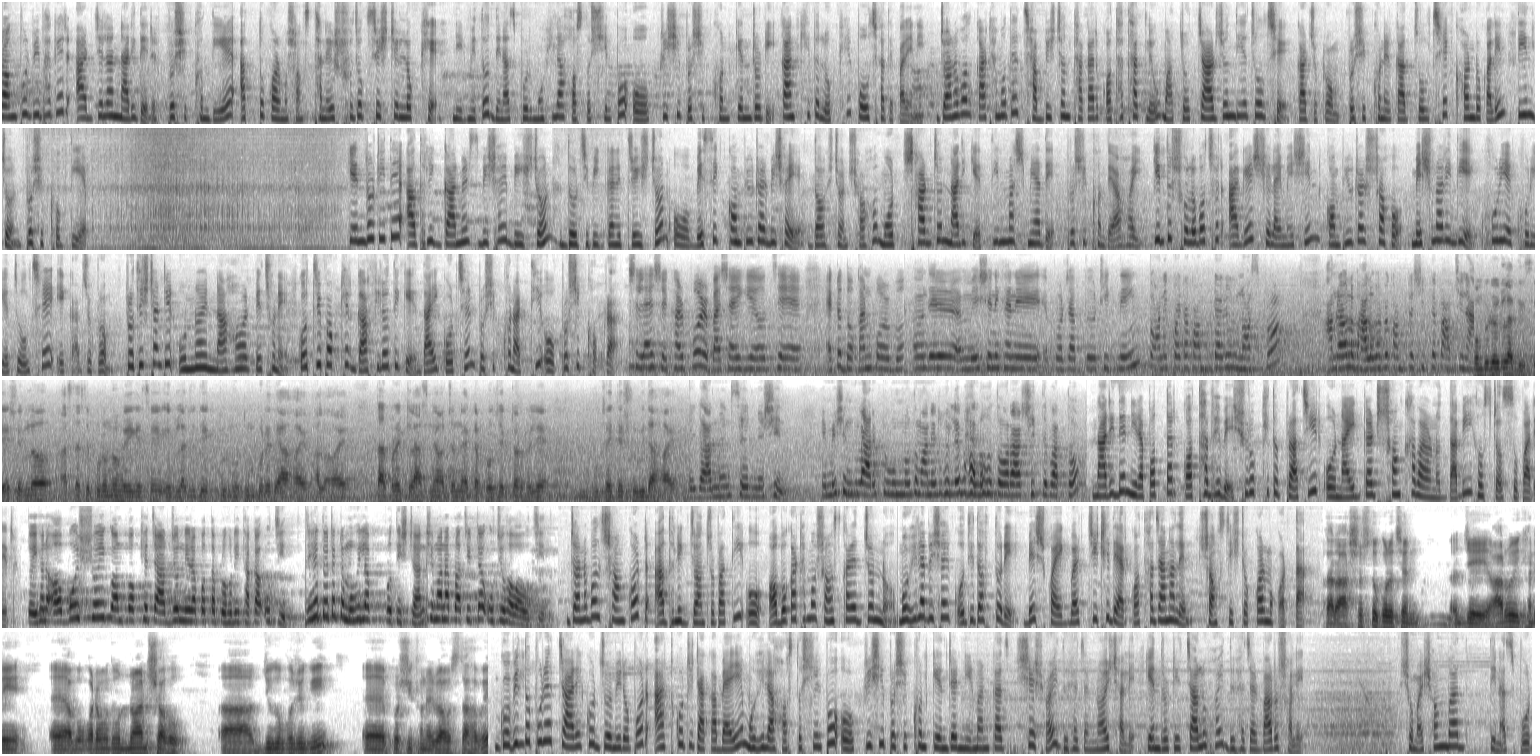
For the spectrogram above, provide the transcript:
রংপুর বিভাগের আট জেলার নারীদের প্রশিক্ষণ দিয়ে আত্মকর্মসংস্থানের সুযোগ সৃষ্টির লক্ষ্যে নির্মিত দিনাজপুর মহিলা হস্তশিল্প ও কৃষি প্রশিক্ষণ কেন্দ্রটি কাঙ্ক্ষিত লক্ষ্যে পৌঁছাতে পারেনি। জনবল কাঠামোতে ২৬ জন থাকার কথা থাকলেও মাত্র চারজন দিয়ে চলছে কার্যক্রম। প্রশিক্ষণের কাজ চলছে খণ্ডকালীন তিনজন প্রশিক্ষক দিয়ে। কেন্দ্রটিতে আধুনিক গার্মেন্টস বিষয়ে বিশ জন দর্জি বিজ্ঞানে ত্রিশ জন ও বেসিক কম্পিউটার বিষয়ে দশ জন সহ মোট ষাট জন নারীকে তিন মাস মেয়াদে প্রশিক্ষণ দেওয়া হয়। কিন্তু ষোলো বছর আগের সেলাই মেশিন কম্পিউটার সহ মেশিনারি দিয়ে খুঁড়িয়ে খুঁড়িয়ে চলছে এ কার্যক্রম। প্রতিষ্ঠানটির উন্নয়ন না হওয়ার পেছনে কর্তৃপক্ষের গাফিলতিকে দায়ী করছেন প্রশিক্ষণার্থী ও প্রশিক্ষকরা। সেলাই শেখার পর বাসায় গিয়ে হচ্ছে একটা দোকান করব। আমাদের মেশিন এখানে পর্যাপ্ত ঠিক নেই। অনেক কয়টা কম্পিউটার নষ্ট। আমরা হলো ভালোভাবে কম্পিউটার শিখতে পারছি না। কম্পিউটারগুলো দিছে সেগুলো আস্তে আস্তে পুরনো হয়ে গেছে। এগুলো যদি একটু নতুন করে দেওয়া হয় ভালো হয় তারপরে ক্লাস নেওয়ার জন্য একটা প্রজেক্টর হলে বুঝাইতে সুবিধা হয়। গার্মেন্টসের মেশিন এই মেশিনগুলো আরেকটু উন্নত মানের হলে ভালো হতো ওরা শিখতে পারতো। নারীদের নিরাপত্তার কথা ভেবে সুরক্ষিত প্রাচীর ও নাইট গার্ড সংখ্যা বাড়ানোর দাবি হোস্টেল সুপারের। তো এখানে অবশ্যই কমপক্ষে চারজন নিরাপত্তা প্রহরী থাকা উচিত। যেহেতু এটা একটা মহিলা প্রতিষ্ঠান সীমানা প্রাচীরটা উঁচু হওয়া উচিত। জনবল সংকট আধুনিক যন্ত্রপাতি ও অবকাঠামো সংস্কারের জন্য মহিলা বিষয়ক অধিদপ্তরে বেশ কয়েকবার চিঠি দেওয়ার কথা জানালেন সংশ্লিষ্ট কর্মকর্তা। তারা আশ্বস্ত করেছেন যে আরও এখানে অবকাঠামোগত উন্নয়ন সহ যুগোপযোগী প্রশিক্ষণের ব্যবস্থা হবে। গোবিন্দপুরের চার একর জমির ওপর আট কোটি টাকা ব্যয়ে মহিলা হস্তশিল্প ও কৃষি প্রশিক্ষণ কেন্দ্রের নির্মাণ কাজ শেষ হয় দুই হাজার নয় সালে। কেন্দ্রটি চালু হয় দুই হাজার বারো সালে। সময় সংবাদ, দিনাজপুর।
